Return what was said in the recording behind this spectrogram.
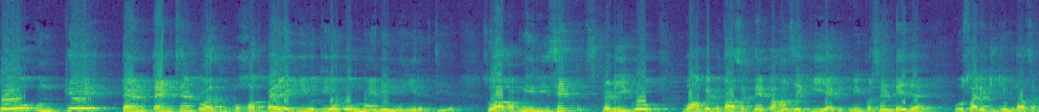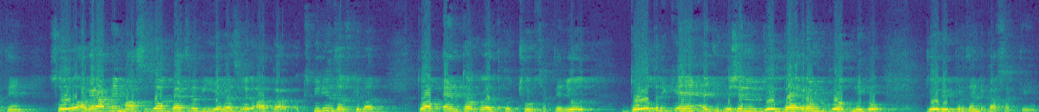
तो उनके टेंथ टेंथ एंड ट्वेल्थ बहुत पहले की होती है वो मायने नहीं रखती है। सो so, आप अपनी रीसेंट स्टडी को वहाँ पे बता सकते हैं कहाँ से की है कितनी परसेंटेज है वो सारी चीज़ें बता सकते हैं। सो so, अगर आपने मास्टर्स और बैचलर की है बैचलर आपका एक्सपीरियंस है उसके बाद तो आप टेंथ और ट्वेल्थ को छोड़ सकते हैं। जो दो तरीके हैं एजुकेशन जो बैकग्राउंड को अपने को जो रिप्रेजेंट कर सकते हैं।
